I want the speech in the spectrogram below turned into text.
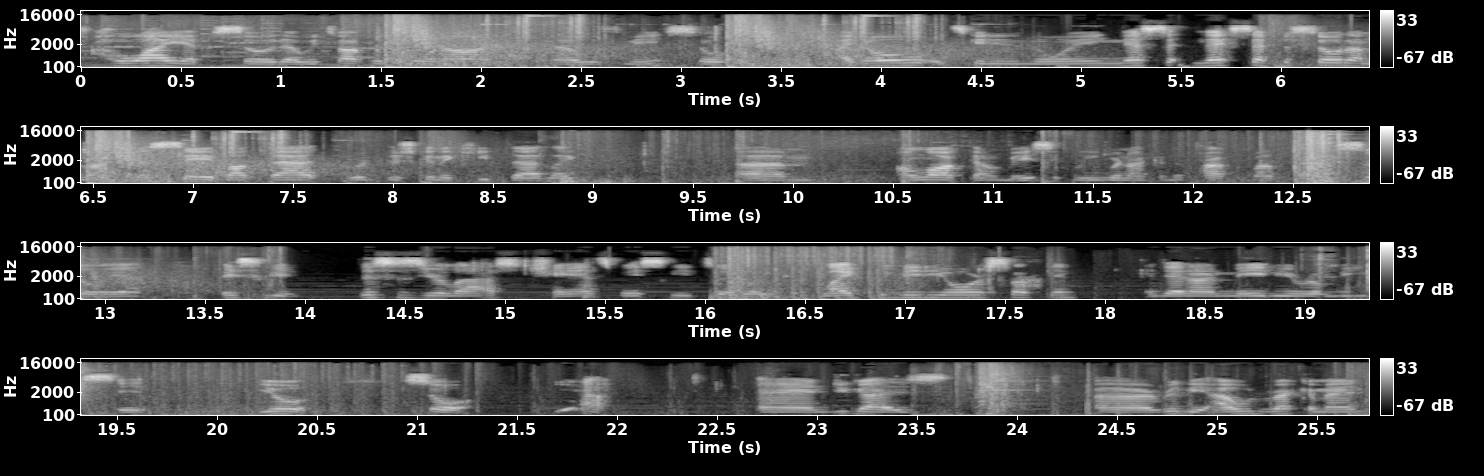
Hawaii episode that we talk what's going on uh, with me. So I know it's getting annoying. Next next episode, I'm not gonna say about that. We're just gonna keep that like um, on lockdown. Basically, we're not gonna talk about that. So yeah, basically, this is your last chance, basically, to like like the video or something, and then I maybe release it. Yo, so yeah, and you guys, uh, really, I would recommend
